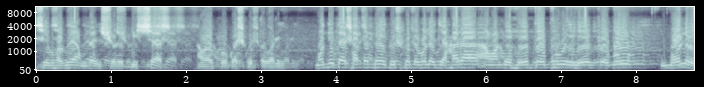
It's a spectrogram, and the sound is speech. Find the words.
সেভাবে আমরা ঈশ্বরের বিশ্বাস আমরা প্রকাশ করতে পারি। মোদি তার অধ্যায় একুশ পদে বলে, যাহারা আমাকে হে প্রভু হে প্রভু বলে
